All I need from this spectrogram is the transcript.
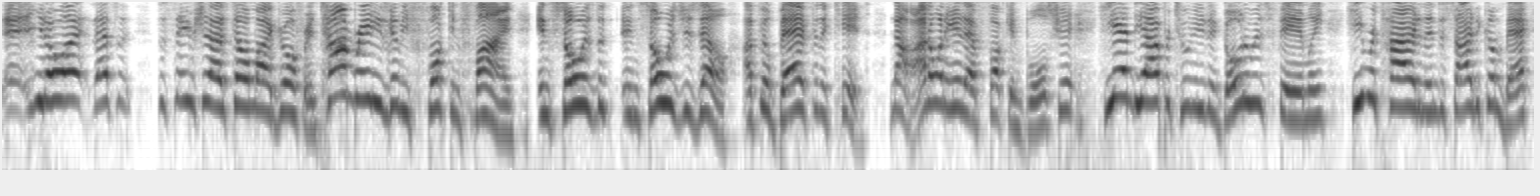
Eh, you know what? That's a, it's the same shit I was telling my girlfriend. Tom Brady's gonna be fucking fine, and so is the and so is Gisele. I feel bad for the kids. No, I don't want to hear that fucking bullshit. He had the opportunity to go to his family. He retired and then decided to come back.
